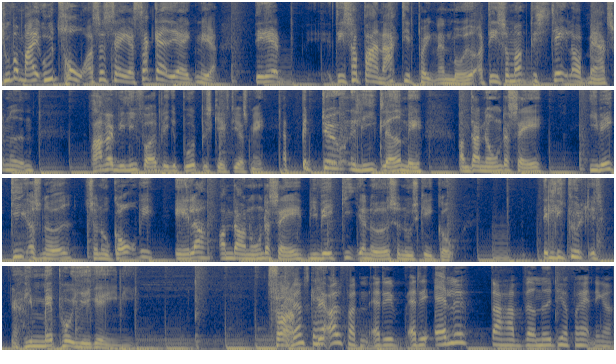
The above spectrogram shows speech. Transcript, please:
du var mig utro, og så sagde jeg, så gad jeg ikke mere. Det, der, det er så barnagtigt på en eller anden måde, og det er som om, det stjæler opmærksomheden fra, hvad vi lige for øjeblikket burde beskæftige os med. Jeg er bedøvende ligeglad med, om der er nogen, der sagde, I vil ikke give os noget, så nu går vi, eller om der var nogen, der sagde, vi vil ikke give jer noget, så nu skal I gå. Det er ligegyldigt. Ja. Vi er med på, at I ikke er enige. Så, Hvem skal have Olferten? Er det, er det alle, der har været med i de her forhandlinger?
